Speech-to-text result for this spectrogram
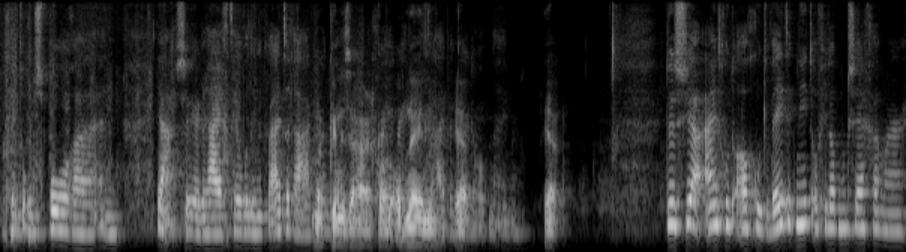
begint te ontsporen en ja, ze weer dreigt heel veel dingen kwijt te raken. Dan, kunnen ze haar gewoon opnemen. ja. er opnemen. Ja. Dus ja, eindgoed, al goed weet ik niet of je dat moet zeggen. Maar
